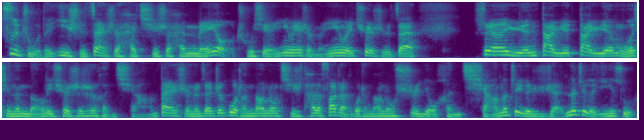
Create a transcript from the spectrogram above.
自主的意识暂时还其实还没有出现，因为什么？因为确实在虽然语言大语大语言模型的能力确实是很强，但是呢，在这过程当中，其实它的发展过程当中是有很强的这个人的这个因素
